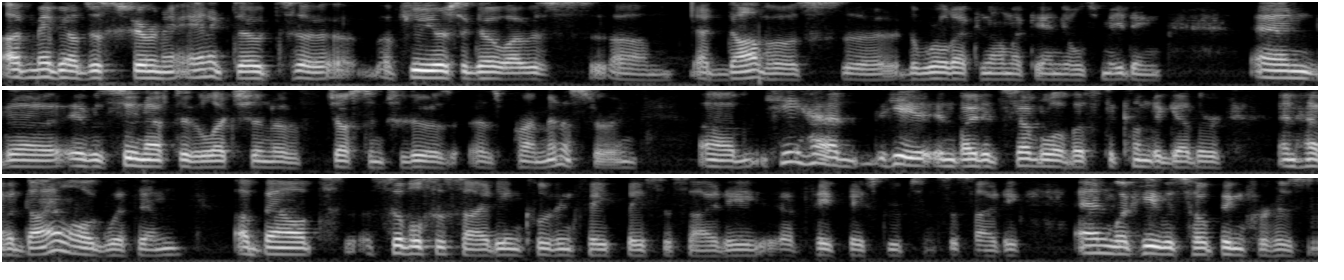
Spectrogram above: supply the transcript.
um, maybe I'll just share an anecdote. Uh, a few years ago, I was um, at Davos, uh, the World Economic Annuals meeting, and uh, it was soon after the election of Justin Trudeau as, as prime minister. And um, he had he invited several of us to come together and have a dialogue with him about civil society, including faith-based society, uh, faith-based groups in society, and what he was hoping for his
